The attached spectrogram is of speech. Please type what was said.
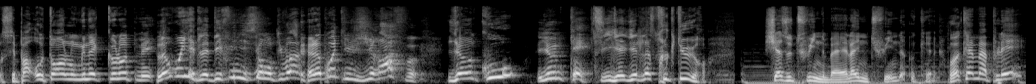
C'est pas autant un long neck que l'autre, mais là, au il y a de la définition, tu vois. Elle a pas une girafe, il y a un cou, il y a une tête, il y, y a de la structure. She has a twin, bah, elle a une twin, ok. On va quand même appeler.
